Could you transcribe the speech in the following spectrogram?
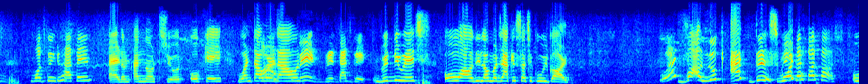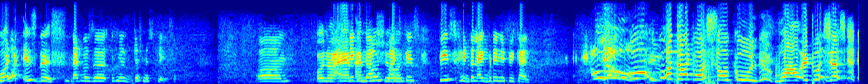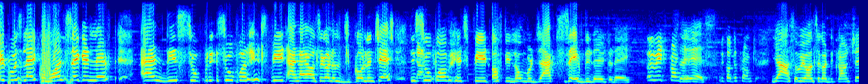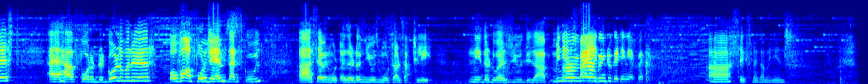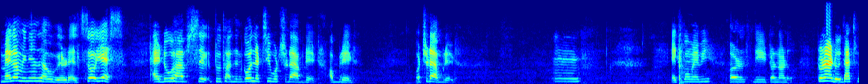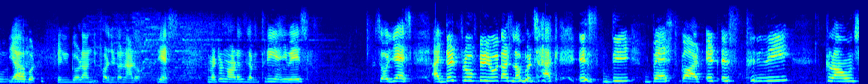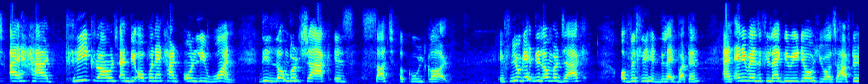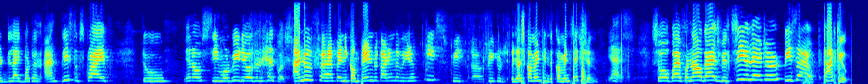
What's going to happen? I don't. I'm not sure. Okay, one tower Fast. down Wait, great. That's great. with the witch. Oh wow, the lumberjack is such a cool card. What? Wow, look at this. What? Fast, fast, fast. what what? is this? That was uh, just misplaced. Um, Oh no, can I'm, you take I'm it down? not sure. Five seconds. Please hit the like button if you can. Oh, oh, that was so cool! Wow, it was just, it was like one second left, and the super, super hit speed, and I also got a golden chest. The That's superb hit speed of the lumberjack saved the day today. Wait, wait, crown So chest. yes, We got the crown chest. yeah. So we also got the crown chest. I have 400 gold over here. Oh wow, four, Four gems. gems. That is cool. Uh, seven mortars. I don't use mortars actually. Neither do I use this app. Minions Um, we are fine. not going to get any epic. Uh, six mega minions. Mega minions have a weird health. So yes, I do have 2000 gold. Let's see what should I update. Upgrade. What should I upgrade? Mm, Expo maybe or the tornado? tornado. That's uh, Yeah, good. We'll go down for the tornado. Yes, my tornado is level three, anyways. So yes, I did prove to you that lumberjack is the best card. It is three crowns. I had three crowns, and the opponent had only one. The lumberjack is such a cool card. If you get the lumberjack, obviously hit the like button. And anyways, if you like the video, you also have to hit the like button and please subscribe to you know see more videos and help us. And if you have any complaint regarding the video, please feel uh, free to just comment in the comment section. Yes. So bye for now, guys. We'll see you later. Peace out. Thank you.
